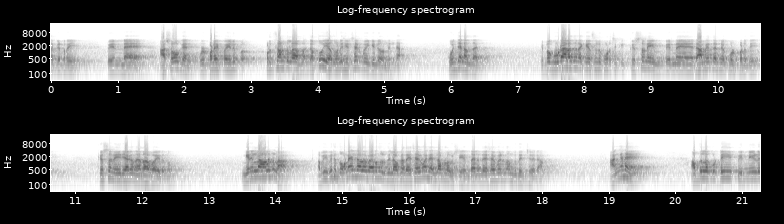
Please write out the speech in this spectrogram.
സെക്രട്ടറി പിന്നെ അശോകൻ ഉൾപ്പെടെ ഇപ്പോൾ പ്രതിസ്ഥാനത്തുള്ള ചത്തുപോയി. അതുകൊണ്ട് ശിക്ഷ അനുഭവിക്കേണ്ടി വന്നില്ല. കുഞ്ചനന്ദൻ ഇപ്പോൾ ഗൂഢാലോചന കേസിൽ കുറച്ച് കൃഷ്ണനെയും പിന്നെ രാമേന്ദ്രനെയൊക്കെ ഉൾപ്പെടുത്തി. കൃഷ്ണൻ ഏരിയ നേതാവായിരുന്നു. ഇങ്ങനെയുള്ള ആളുകളാണ് അപ്പോൾ ഇവർ നുണയല്ലാതെ വേറെ ഒന്നും ഇതില്ല ഒക്കെ ദേശാഭിമാനി അല്ല വിഷയം. എന്തായാലും ദേശാഭിമാനി നമുക്ക് തിരിച്ചു വരാം. അങ്ങനെ അബ്ദുള്ളക്കുട്ടി പിന്നീട്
